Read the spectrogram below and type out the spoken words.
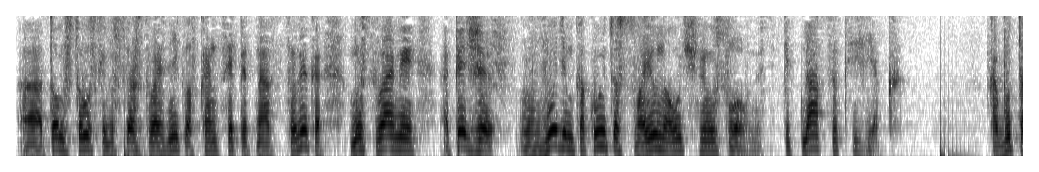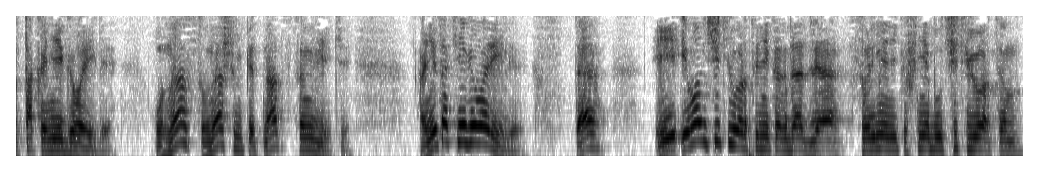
о том, что русское государство возникло в конце 15 века, мы с вами, опять же, вводим какую-то свою научную условность. 15 век. Как будто так они и говорили. У нас в нашем 15 веке. Они так не говорили. Да? И Иван IV никогда для современников не был четвертым.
